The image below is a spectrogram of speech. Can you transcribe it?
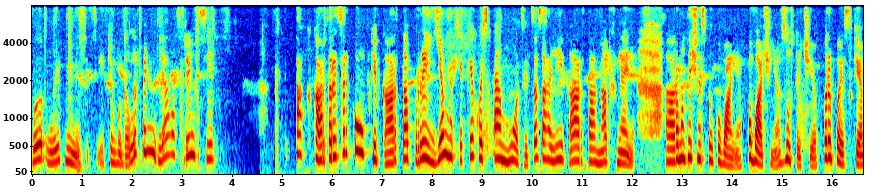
в липні місяці. Яким буде липень для стрільців? Так, карта рицар кубків, карта приємних якихось емоцій. Це взагалі карта натхнення, романтичне спілкування, побачення, зустрічі, переписки,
